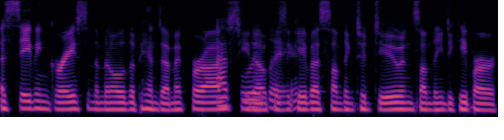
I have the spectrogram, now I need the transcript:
a saving grace in the middle of the pandemic for us, you know, because it gave us something to do and something to keep our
